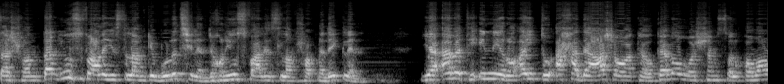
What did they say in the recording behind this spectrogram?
তার সন্তান ইউসুফ আলহ ইসলামকে বলেছিলেন, যখন ইউসুফ আলহ ইসলাম স্বপ্নে দেখলেন, ইয়া ইন্নী আহাদা কমার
